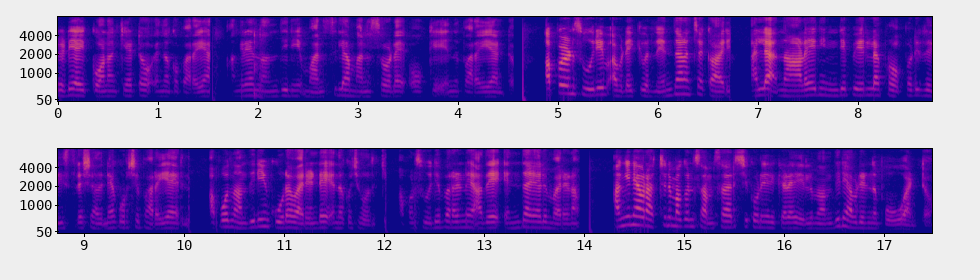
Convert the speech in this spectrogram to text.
റെഡി ആയിക്കോണം കേട്ടോ എന്നൊക്കെ പറയാൻ അങ്ങനെ നന്ദിനി മനസ്സിലാ മനസ്സോടെ ഓക്കെ എന്ന് പറയാൻ അപ്പോഴാണ് സൂര്യൻ അവിടേക്ക് വരുന്നത്. എന്താണ് വെച്ചാൽ കാര്യം? അല്ല നാളെ നിന്റെ പേരിലുള്ള പ്രോപ്പർട്ടി രജിസ്ട്രേഷൻ അതിനെ കുറിച്ച് പറയായിരുന്നു. അപ്പോൾ നന്ദിനിയും കൂടെ വരണ്ടേ എന്നൊക്കെ ചോദിക്കും. അപ്പോൾ സൂര്യ പറയണേ അതെ എന്തായാലും വരണം. അങ്ങനെ അവർ അച്ഛനും മകനും സംസാരിച്ചുകൊണ്ടിരിക്കണേലും നന്ദിനി അവിടെ നിന്ന് പോവാൻ കേട്ടോ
